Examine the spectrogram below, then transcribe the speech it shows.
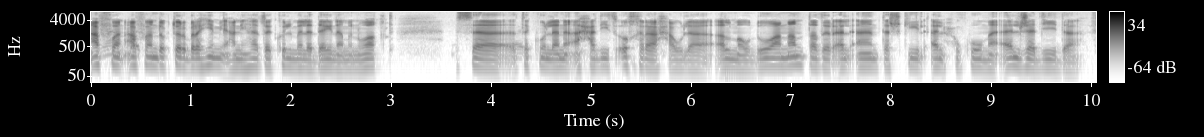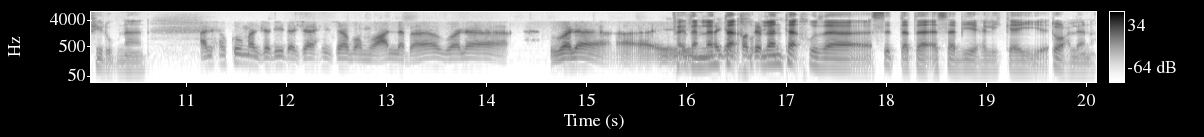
عفوا عفوا دكتور إبراهيم يعني هذا كل ما لدينا من وقت. ستكون لنا أحاديث أخرى حول الموضوع. ننتظر الآن تشكيل الحكومة الجديدة في لبنان. الحكومة الجديدة جاهزة ومعلبة ولا ولا فاذا لن تاخذ لن تأخذ ستة أسابيع لكي تعلن.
